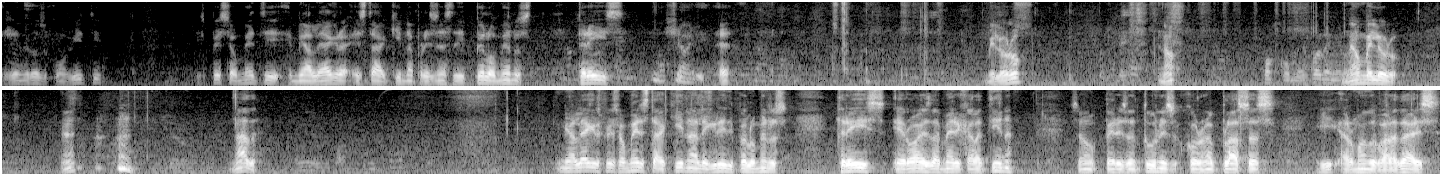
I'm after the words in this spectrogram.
generoso convite. Especialmente me alegra estar aqui na presença de pelo menos três. Não, senhor. É, ¿Melhorou? Não. Não melhorou. Hã? Nada? me alegra especialmente estar aqui na alegria de pelo menos três heróis da América Latina. São Pérez Antunes, Coronel Plazas e Armando Valadares,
